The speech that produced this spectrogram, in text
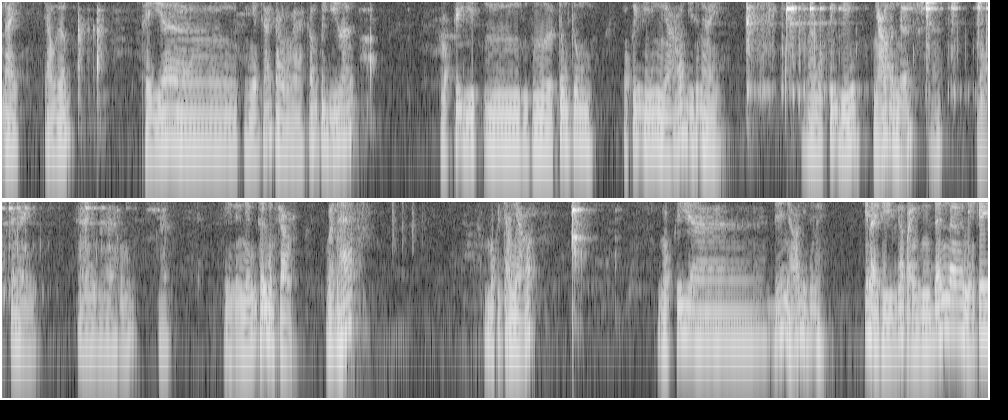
đây chậu gốm thì à, những cái cần là có một cái dĩa lớn. Một cái dĩa ừ, vừa trung trung một cái dĩa nhỏ như thế này. Và một cái dĩa nhỏ hơn nữa. Đó. một cái này hai ba bốn thì những thứ mình cần. Và đá. Một cái chậu nhỏ. Một cái uh, đế nhỏ như thế này cái này thì các bạn đến ờ, những cái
